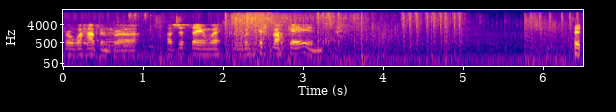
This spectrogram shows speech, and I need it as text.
Bro, what happened, bro? I was just saying what what's good about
